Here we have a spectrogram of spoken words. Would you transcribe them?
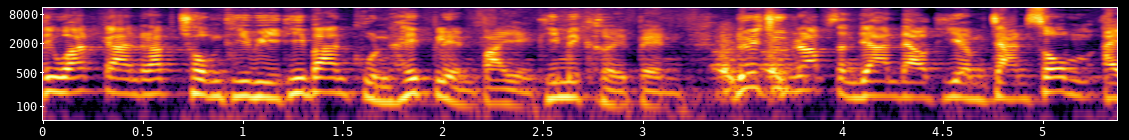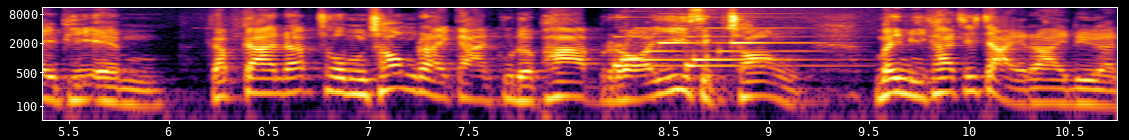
ฏิวัติการรับชมทีวีที่บ้านคุณให้เปลี่ยนไปอย่างที่ไม่เคยเป็น ด้วยชุดรับสัญญาณดาวเทียมจานส้ม IPM กับการรับชมช่องรายการคุณภาพ 120 ช่อง ไม่มีค่าใช้จ่ายรายเดือน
